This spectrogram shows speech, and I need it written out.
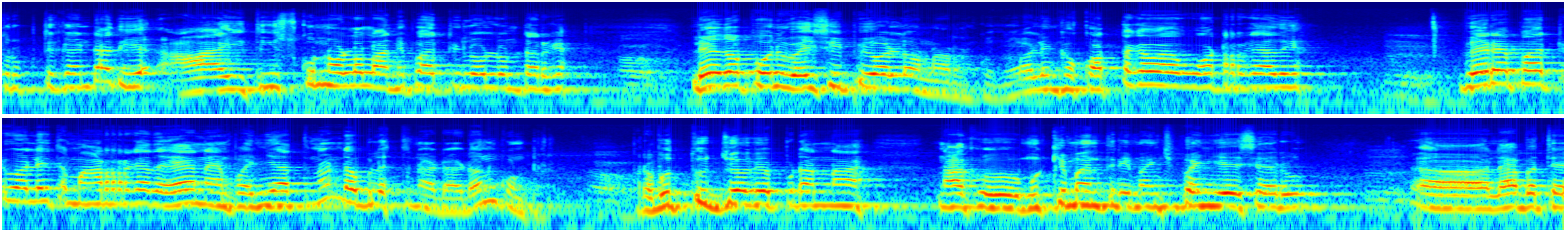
తృప్తి కంటే అది ఈ తీసుకున్న వాళ్ళు అన్ని పార్టీల వాళ్ళు ఉంటారుగా. లేదో పోనీ వైసీపీ వాళ్ళు ఉన్నారు అనుకుంది వాళ్ళు ఇంకా కొత్తగా ఓటర్ కాదుగా. ఉమ్, వేరే పార్టీ వాళ్ళు అయితే మారరు కదా "ఏ, నేను పని చేస్తున్నాను డబ్బులు ఇస్తున్నాడు ఆడు అనుకుంటారు. ప్రభుత్వ ఉద్యోగి ఎప్పుడన్నా నాకు ముఖ్యమంత్రి మంచి పని చేశారు లేకపోతే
